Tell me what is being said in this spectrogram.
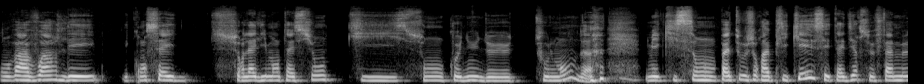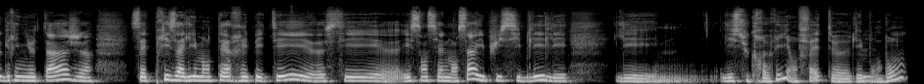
on va avoir les, conseils sur l'alimentation qui sont connus de tout le monde, mais qui sont pas toujours appliqués, c'est-à-dire ce fameux grignotage, cette prise alimentaire répétée, euh, c'est euh, essentiellement ça, et puis cibler les, les, les sucreries, en fait, euh, les mmh. bonbons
